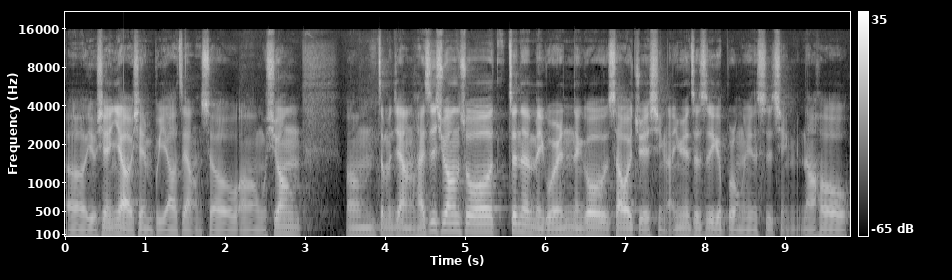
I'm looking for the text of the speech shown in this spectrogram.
呃有些人要，有些人不要这样。所以嗯，我希望。嗯，怎么讲？还是希望说，真的美国人能够稍微觉醒了，因为这是一个不容易的事情。然后，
